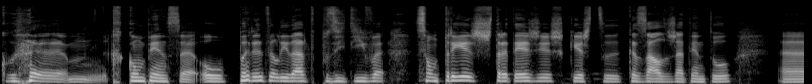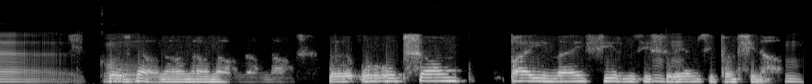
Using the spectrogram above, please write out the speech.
hum, recompensa ou parentalidade positiva são três estratégias que este casal já tentou uh, com... Pois não, não, não, não, não, não. Uh, opção pai e mãe firmes e uhum. serenos e ponto final. Uhum.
